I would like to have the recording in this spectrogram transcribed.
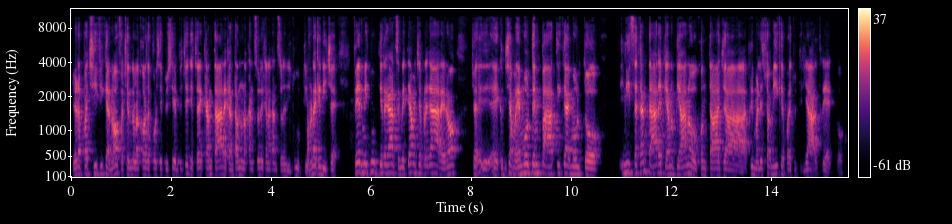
le pacifica no? facendo la cosa forse più semplice, che cioè cantare, cantando una canzone che è una canzone di tutti. Non è che dice fermi tutti ragazzi, mettiamoci a pregare, no? Cioè, eh, ecco, diciamo, è molto empatica, è molto... inizia a cantare, piano piano contagia prima le sue amiche e poi tutti gli altri, ecco.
